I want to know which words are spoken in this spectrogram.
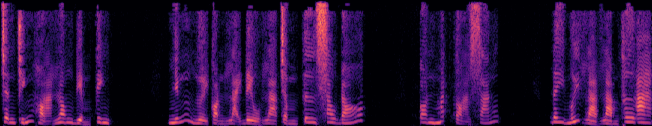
Chân chính hỏa long điểm tinh. Những người còn lại đều là trầm tư sau đó. Con mắt tỏa sáng. Đây mới là làm thơ a.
